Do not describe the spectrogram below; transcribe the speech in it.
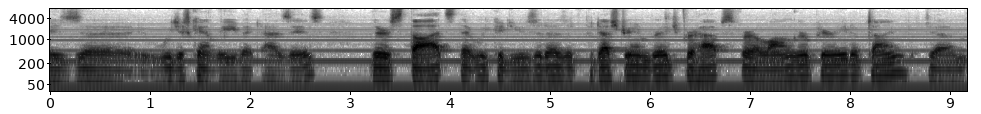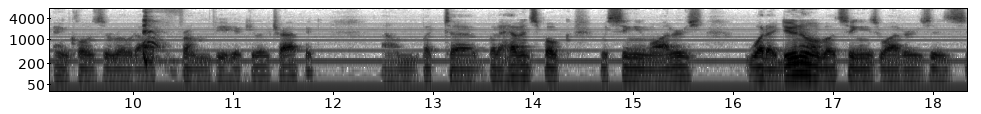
Is uh, we just can't leave it as is. There's thoughts that we could use it as a pedestrian bridge, perhaps for a longer period of time, um, and close the road off from vehicular traffic. Um, but uh, but I haven't spoke with Singing Waters. What I do know about Singing Waters is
